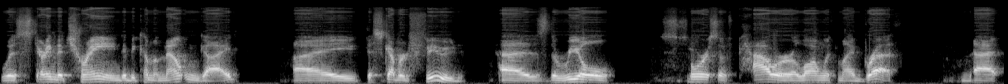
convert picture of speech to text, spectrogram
was starting to train to become a mountain guide, I discovered food as the real source of power along with my breath that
